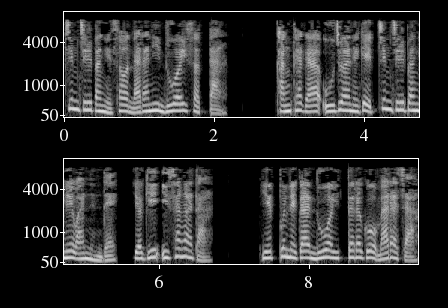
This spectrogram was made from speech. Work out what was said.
찜질방에서 나란히 누워 있었다. 강타가 우주안에게 찜질방에 왔는데 여기 이상하다. 예쁜 애가 누워 있다라고 말하자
